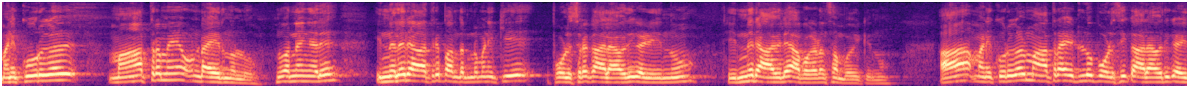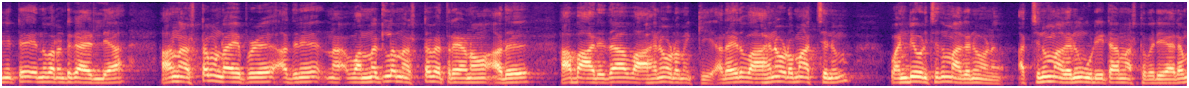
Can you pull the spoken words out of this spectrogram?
മണിക്കൂറുകൾ മാത്രമേ ഉണ്ടായിരുന്നുള്ളൂ. എന്ന് പറഞ്ഞു കഴിഞ്ഞാൽ ഇന്നലെ രാത്രി പന്ത്രണ്ട് മണിക്ക് പോളിസിയുടെ കാലാവധി കഴിയുന്നു. ഇന്ന് രാവിലെ അപകടം സംഭവിക്കുന്നു. ആ മണിക്കൂറുകൾ മാത്രമായിട്ടുള്ളൂ പോളിസി കാലാവധി കഴിഞ്ഞിട്ട് എന്ന് പറഞ്ഞിട്ട് കാര്യമില്ല. ആ നഷ്ടമുണ്ടായപ്പോൾ അതിന് വന്നിട്ടുള്ള നഷ്ടം എത്രയാണോ അത് ആ ബാധ്യത വാഹന ഉടമയ്ക്ക്. അതായത് വാഹന ഉടമ അച്ഛനും വണ്ടി ഓടിച്ചത് മകനുമാണ്. അച്ഛനും മകനും കൂടിയിട്ട് ആ നഷ്ടപരിഹാരം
